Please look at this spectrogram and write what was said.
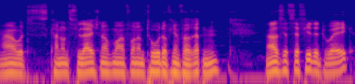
Ja gut, das kann uns vielleicht noch mal von einem Tod auf jeden Fall retten. Ja, das ist jetzt der vierte Drake.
